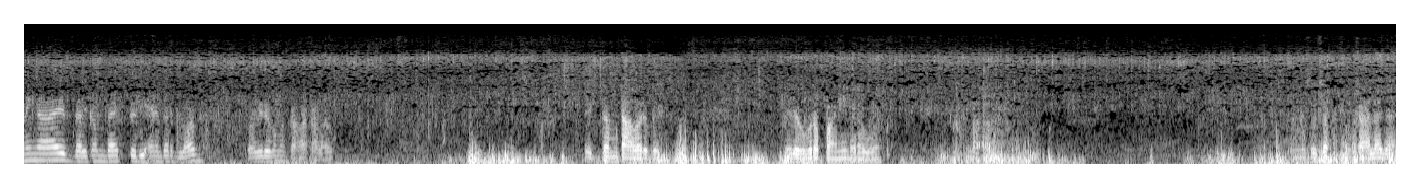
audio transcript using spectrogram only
Morning guys welcome back to the another vlog तो अभी देखो मैं कहाँ खड़ा हूँ। एकदम टावर पे। ये देखो पूरा पानी भरा हुआ। मैंने सोचा निकाला जाए।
